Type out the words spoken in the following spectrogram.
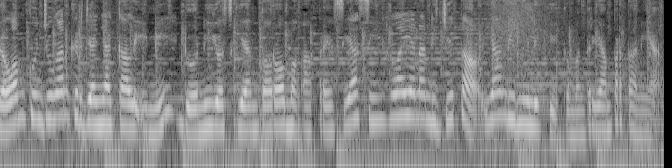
Dalam kunjungan kerjanya kali ini, Doni Yosgiantoro mengapresiasi layanan digital yang dimiliki Kementerian Pertanian.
